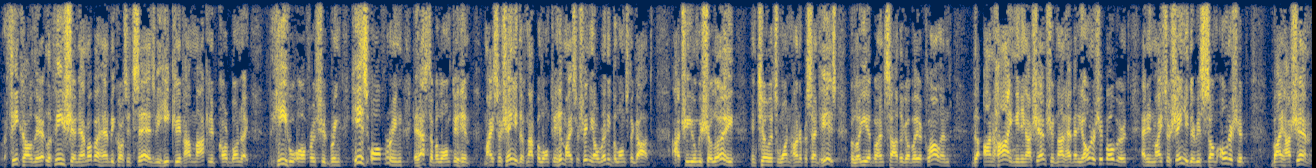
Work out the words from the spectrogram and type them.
Because it says, he who offers should bring his offering, it has to belong to him. Sheni does not belong to him. Sheni already belongs to God. Until it's 100% his. The on high, meaning Hashem, should not have any ownership over it. And in Sheni, there is some ownership by Hashem.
